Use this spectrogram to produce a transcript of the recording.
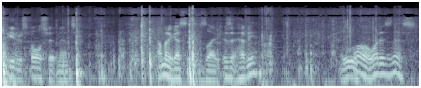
to Peter's full shipment. I'm gonna guess this is like, is it heavy? Oh, what is this?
